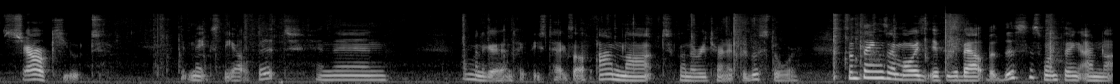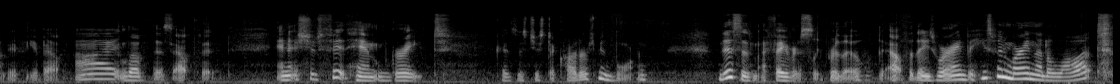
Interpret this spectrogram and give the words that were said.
so cute. It makes the outfit. And then I'm going to go ahead and take these tags off. I'm not going to return it to the store. Some things I'm always iffy about, but this is one thing I'm not iffy about. I love this outfit. And it should fit him great because it's just a Carter's newborn. This is my favorite sleeper though, the outfit that he's wearing, but he's been wearing that a lot.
